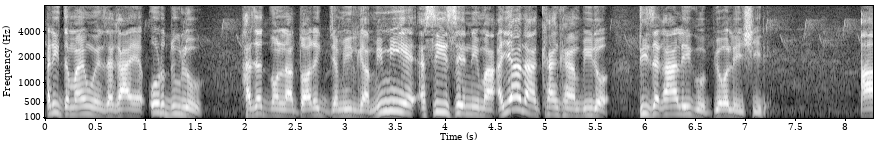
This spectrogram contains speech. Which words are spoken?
အဲ့ဒီတမိုင်းဝင်စကားရဲ့ဥရဒူလိုဟာဇတ်ဘွန်လာတော်ရစ်ဂျမီလ်ကမိမိရဲ့အစီအစဉ်တွေမှာအရသာခံခံပြီးတော့ဒီစကားလေးကိုပြောလေရှိတယ်အာ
